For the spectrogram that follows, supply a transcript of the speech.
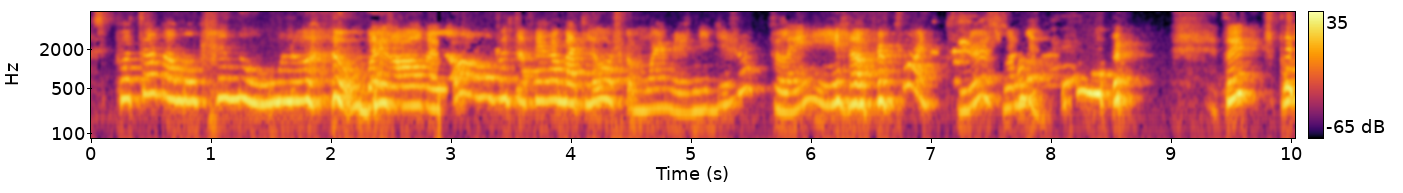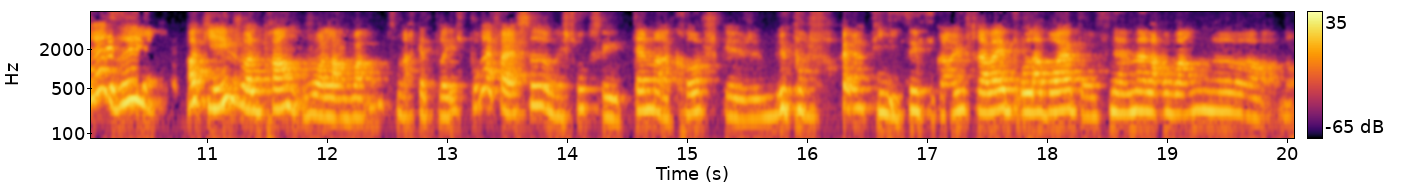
C'est pas tant dans mon créneau, là. Ou bien genre, euh, oh, on veut te faire un matelas. Je suis comme, ouais, mais je n'ai déjà plein. J'en peux pas être plus. Je vais le mettre tu sais, je pourrais dire, OK, je vais le prendre, je vais le revendre sur Marketplace. Je pourrais faire ça, mais je trouve que c'est tellement croche que j'aime mieux pas le faire. Puis, tu sais, il faut quand même que je travaille pour l'avoir pour finalement la revendre, là. Ah, non.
